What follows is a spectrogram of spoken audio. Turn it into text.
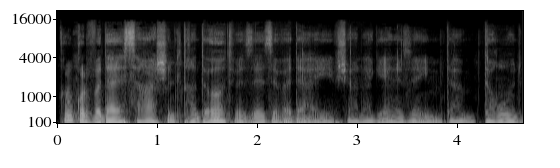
קודם כל ודאי הסרה של טרדות, וזה זה ודאי, אפשר להגיע לזה אם אתה טרוד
